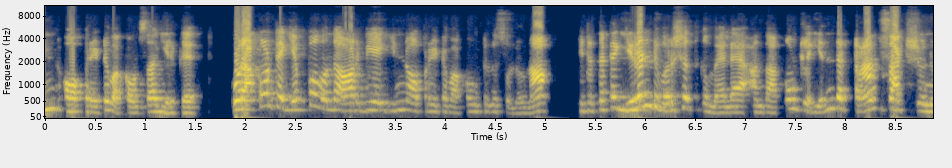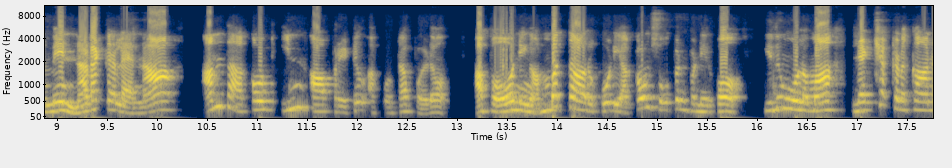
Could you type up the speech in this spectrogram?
இன்ஆபரேட்டிவ் அக்கவுண்ட்ஸா இருக்கு. ஒரு அக்கௌண்ட்டை எப்போ வந்து ஆர்பிஐ இன்ஆபரேட்டிவ் அக்கௌண்ட்னு சொல்லணும்னா கிட்டத்தட்ட இரண்டு வருஷத்துக்கு மேல அந்த அக்கௌண்ட்ல எந்த டிரான்சாக்ஷனுமே நடக்கலைன்னா அந்த அக்கௌண்ட் இன்ஆபரேட்டிவ் அக்கௌண்டா போயிடும். அப்போ நீங்க 56 கோடி அக்கவுண்ட்ஸ் ஓபன் பண்ணிருக்கோம். இது மூலமா லட்சக்கணக்கான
